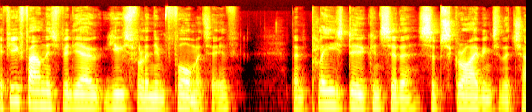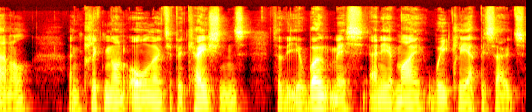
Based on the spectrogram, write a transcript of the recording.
If you found this video useful and informative, then please do consider subscribing to the channel and clicking on all notifications so that you won't miss any of my weekly episodes.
